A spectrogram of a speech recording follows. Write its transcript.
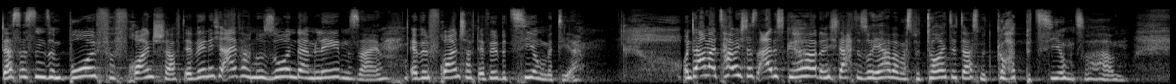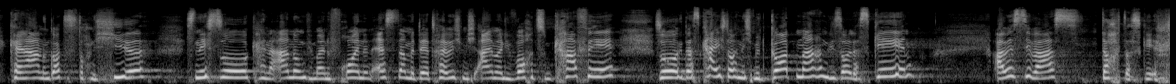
Das ist ein Symbol für Freundschaft. Er will nicht einfach nur so in deinem Leben sein. Er will Freundschaft, er will Beziehung mit dir. Und damals habe ich das alles gehört und ich dachte so, ja, aber was bedeutet das, mit Gott Beziehung zu haben? Keine Ahnung, Gott ist doch nicht hier. Ist nicht so, keine Ahnung, wie meine Freundin Esther, mit der treffe ich mich einmal die Woche zum Kaffee. So, das kann ich doch nicht mit Gott machen. Wie soll das gehen? Aber wisst ihr was? Doch, das geht.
